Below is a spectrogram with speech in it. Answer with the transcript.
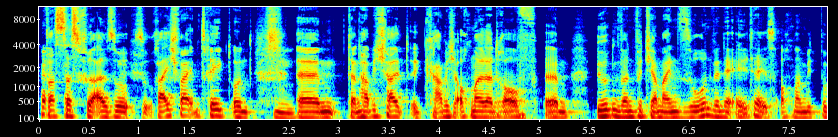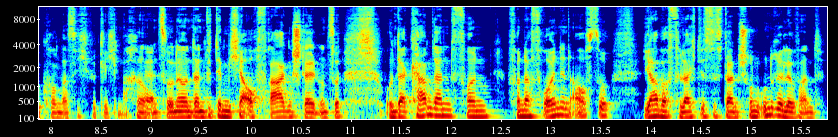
was das für also so Reichweiten trägt und mhm. ähm, dann habe ich halt kam ich auch mal darauf, ähm, irgendwann wird ja mein Sohn, wenn er älter ist, auch mal mitbekommen, was ich wirklich mache ja. und so ne und dann wird er mich ja auch Fragen stellen und so und da kam dann von von der Freundin auch so, ja, aber vielleicht ist es dann schon unrelevant,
